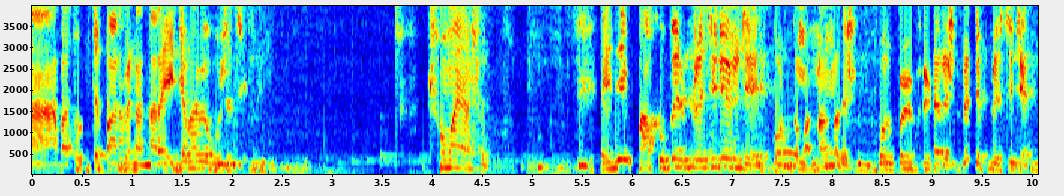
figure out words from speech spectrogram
না বা ধরতে পারবে না, তারা এটা ভাবে বসেছিল সময় আসুক। এই যে বাফুফের প্রেসিডেন্ট যে, বর্তমান বাংলাদেশ ফুটবল ফেডারেশনের যে প্রেসিডেন্ট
